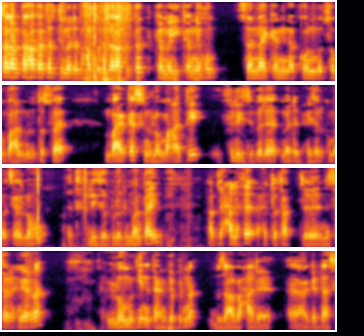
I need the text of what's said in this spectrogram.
ሰላም ተኸታተልቲ መደብ ሃብቶም ዘራ ፍልጠት ከመይ ቀኒኹም ሰናይ ቀኒና ክኸውን መፅሶም በዓል ሙሉእ ተስፋየ እምበኣርከስ ንሎም መዓንቲ ፍልይ ዝበለ መደብ ሒዘልኩም መፅእ ኣለኹ። እቲ ፍልይ ዘብሎ ድማ እንታይ እዩ? ኣብ ዝሓለፈ ሕቶታት ንሰርሕ ነርና ሎሚ ግን እንታይ ክንገብርና? ብዛዕባ ሓደ ኣገዳሲ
